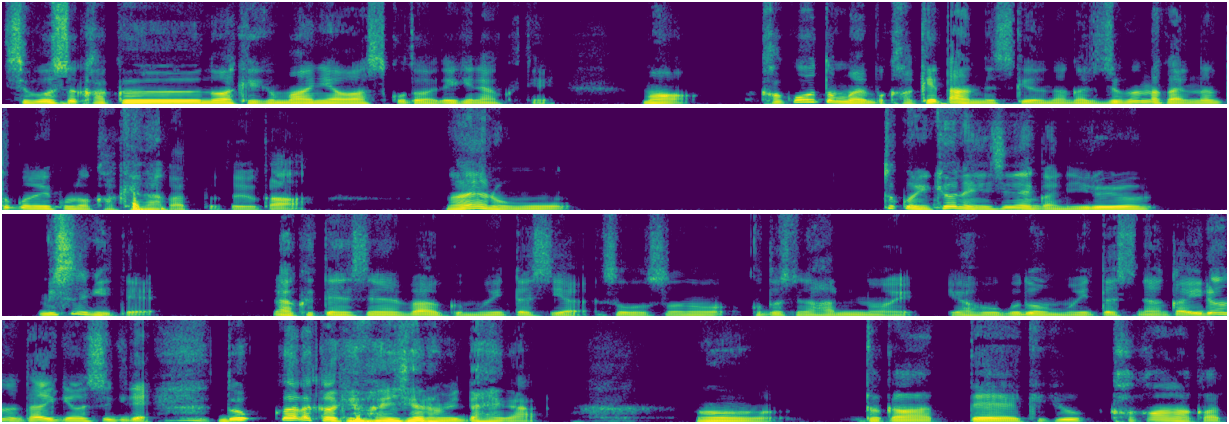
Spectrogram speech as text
死亡書書くのは結局間に合わすことができなくて。まあ、書こうと思えば書けたんですけど、なんか自分の中で納得のいくもの書けなかったというか、なんやろもう、特に去年1年間にいろいろ見すぎて、楽天センパークも行ったし、や、そう、その、今年の春のヤフオクドームも行ったし、なんかいろんな体験をしてきて、どっから書けばいいやろみたいな、うん、とかあって、結局書かなかっ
